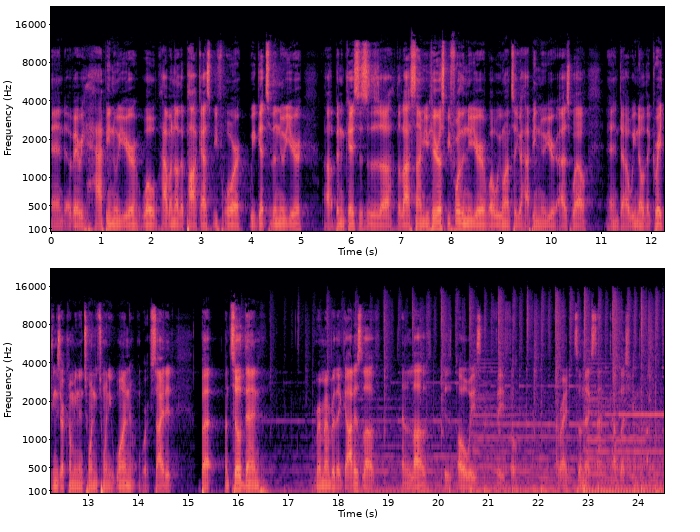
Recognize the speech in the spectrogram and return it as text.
and a very Happy New Year. We'll have another podcast before we get to the new year. Uh, but in case this is uh, the last time you hear us before the new year, well, we want to tell you a Happy New Year as well. And uh, we know that great things are coming in 2021. We're excited. But until then, remember that God is love and love is always faithful. All right, until next time, God bless you and goodbye.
